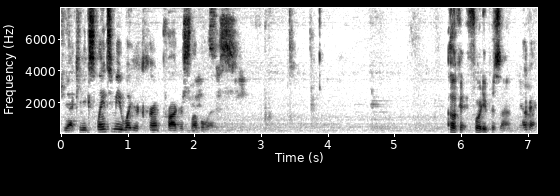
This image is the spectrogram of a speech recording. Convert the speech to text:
Yeah, can you explain to me what your current progress level is? Okay, forty percent. Okay.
